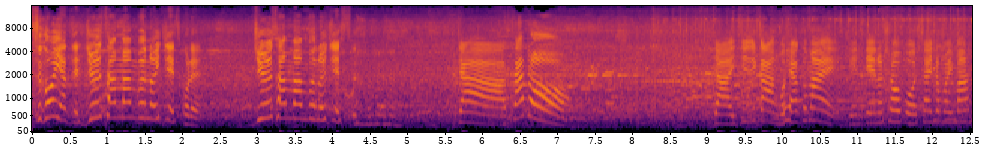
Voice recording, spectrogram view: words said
すごいやつです。13万分の1ですこれ。13万分の1です。じゃあスタートじゃあ1時間500枚限定の勝負をしたいと思います。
